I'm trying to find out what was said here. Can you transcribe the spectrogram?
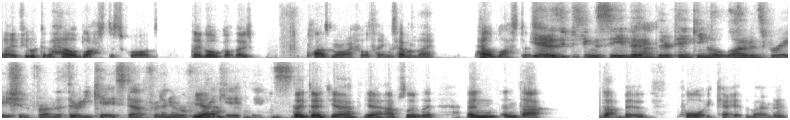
uh, if you look at the Hellblaster squad, they've all got those plasma rifle things, haven't they? Hellblasters. yeah, it's interesting to see that Hmm. they're taking a lot of inspiration from the 30k stuff for the newer 40k things. They did, yeah, yeah, absolutely. And and that that bit of 40k at the moment,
